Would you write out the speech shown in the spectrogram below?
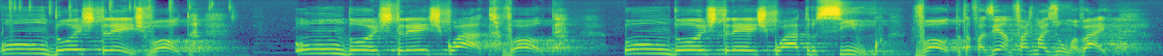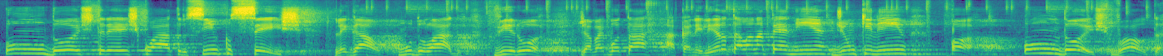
Um, dois, três, volta. Um, dois, três, quatro, volta. Um, dois, três, quatro, cinco. Volta. Tá fazendo? Faz mais uma, vai. Um, dois, três, quatro, cinco, seis. Legal, muda o lado, virou. Já vai botar, a caneleira tá lá na perninha de um quilinho. Ó, um, dois, volta.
